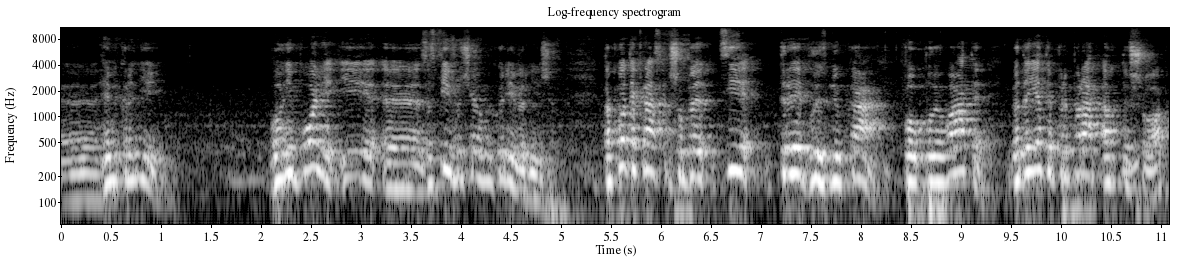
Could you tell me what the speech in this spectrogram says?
е, гемікранію. Головні болі і е, застій міхурі, верніше. Так от якраз, щоб ці три близнюка повпливати, ви даєте препарат артишок,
